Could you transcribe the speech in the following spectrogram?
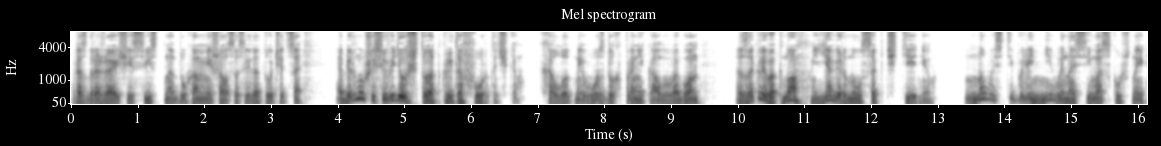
Раздражающий свист над духом мешал сосредоточиться. Обернувшись, увидел, что открыта форточка. Холодный воздух проникал в вагон. Закрыв окно, я вернулся к чтению. Новости были невыносимо скучны.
